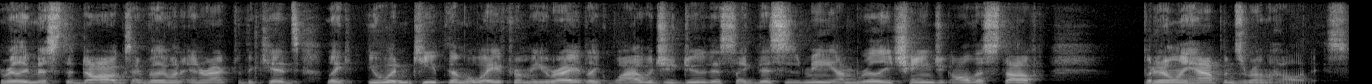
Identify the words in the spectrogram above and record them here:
I really miss the dogs. I really want to interact with the kids. Like, you wouldn't keep them away from me, right? Like, why would you do this? Like, this is me. I'm really changing all this stuff. But it only happens around the holidays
